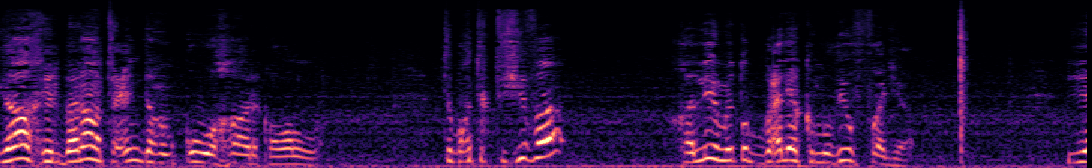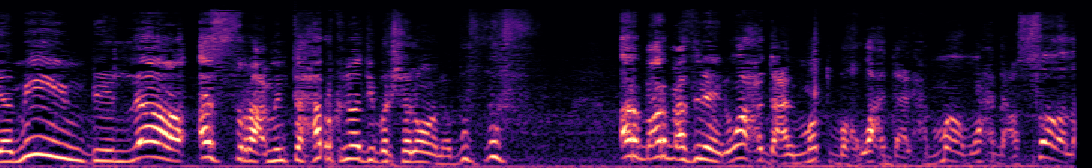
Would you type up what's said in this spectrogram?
يا أخي البنات عندهم قوة خارقة والله. تبغى تكتشفها؟ خليهم يطبوا عليكم ضيوف فجأة. يمين بالله أسرع من تحرك نادي برشلونة. بوف بوف. أربعة أربعة اثنين. واحد على المطبخ واحد على الحمام واحد على الصالة.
